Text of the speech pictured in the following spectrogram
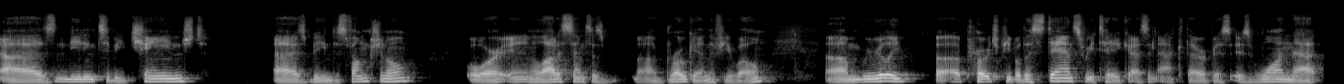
as needing to be changed, as being dysfunctional, or in a lot of senses, uh, broken, if you will. Um, we really uh, approach people, the stance we take as an ACT therapist is one that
